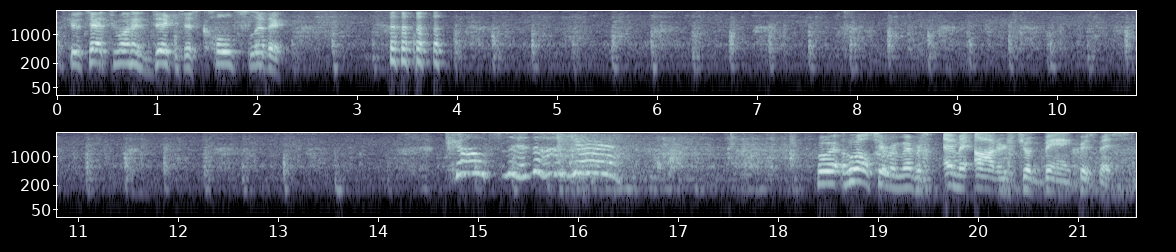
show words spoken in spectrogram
He's got a tattoo on his dick. It says Cold Slither. Slither, yeah! Who, who else here remembers Emmett Otter's Jug Band Christmas?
